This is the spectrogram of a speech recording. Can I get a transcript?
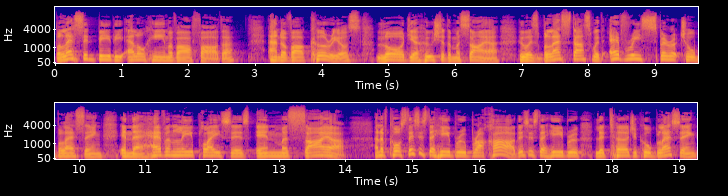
Blessed be the Elohim of our Father and of our Kurios, Lord Yahusha the Messiah, who has blessed us with every spiritual blessing in the heavenly places in Messiah. And of course, this is the Hebrew bracha. This is the Hebrew liturgical blessing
